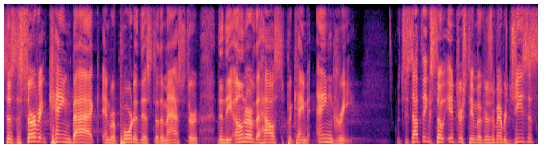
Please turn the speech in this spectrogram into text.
says the servant came back and reported this to the master. Then the owner of the house became angry, which is, I think, so interesting because remember, Jesus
